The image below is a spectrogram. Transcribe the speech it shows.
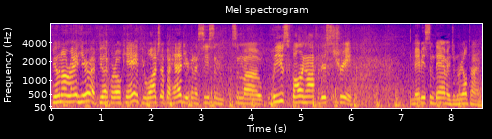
Feeling all right here. I feel like we're okay. If you watch up ahead, you're gonna see some some uh, leaves falling off of this tree. Maybe some damage in real time.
